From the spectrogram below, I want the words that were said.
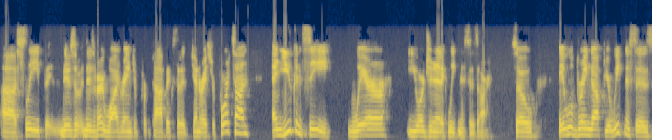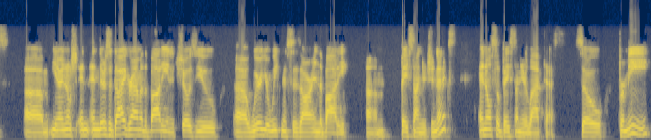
uh, sleep there's a, there's a very wide range of pr- topics that it generates reports on and you can see where your genetic weaknesses are so it will bring up your weaknesses um, you know, and, and, and, there's a diagram of the body, and it shows you uh, where your weaknesses are in the body um, based on your genetics and also based on your lab tests. So for me,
